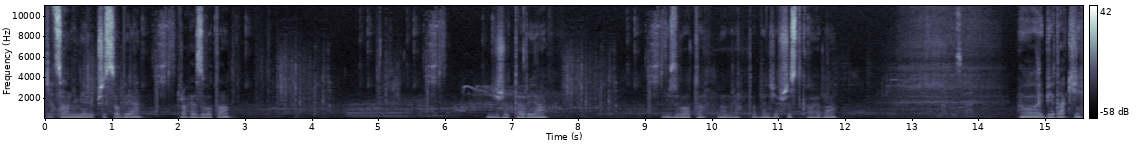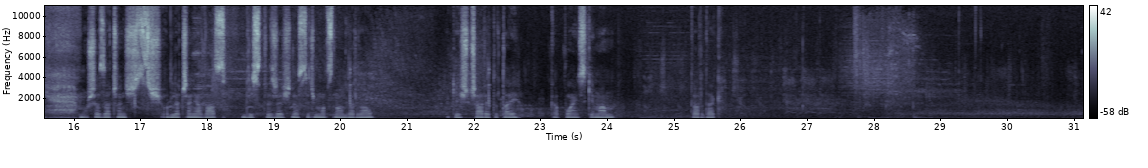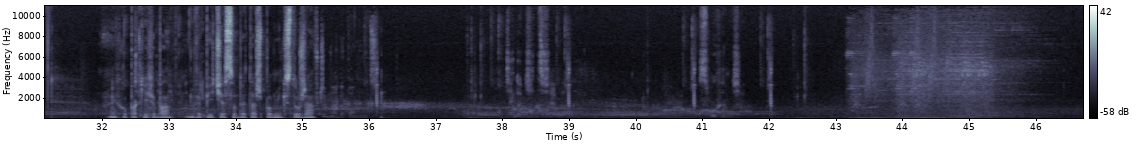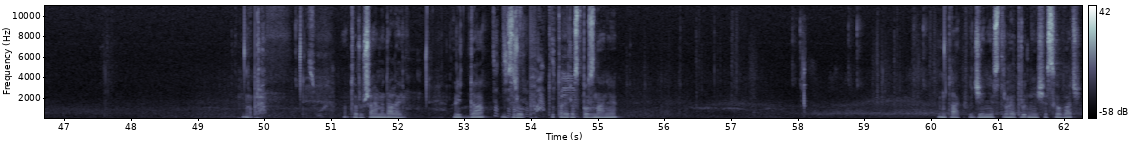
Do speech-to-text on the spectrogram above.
to co oni mieli przy sobie? Trochę złota. Biżuteria. I złoto. Dobra, to będzie wszystko chyba. Oj, biedaki. Muszę zacząć od leczenia was. Dristy żeś dosyć mocno oberwał. Jakieś czary tutaj kapłańskie mam. Tordek. Chłopaki, chyba wypijcie sobie też po miksturze. W czym mogę pomóc? Czego ci trzeba? Słucham cię. Dobra, Słucham. no to ruszajmy dalej. Lidda, zrób tutaj rozpoznanie. No tak, w dzień jest trochę trudniej się schować.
